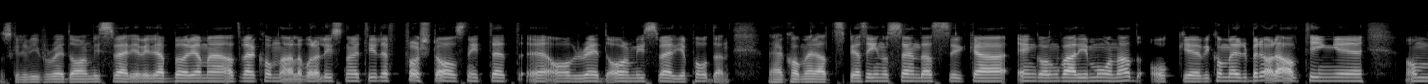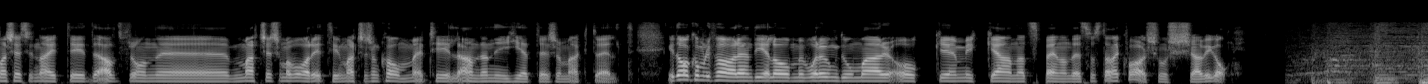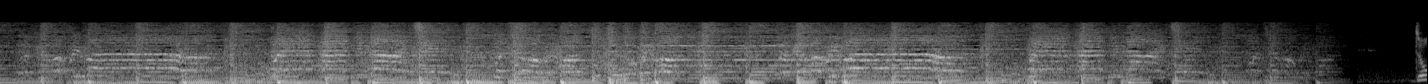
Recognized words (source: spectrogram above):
Då skulle vi på Red Army Sverige vilja börja med att välkomna alla våra lyssnare till det första avsnittet eh, av Red Army Sverige-podden. Det här kommer att spelas in och sändas cirka en gång varje månad och eh, vi kommer beröra allting eh, om Manchester United, allt från matcher som har varit till matcher som kommer till andra nyheter som är aktuellt. Idag kommer ni få höra en del om våra ungdomar och mycket annat spännande, så stanna kvar så kör vi igång!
